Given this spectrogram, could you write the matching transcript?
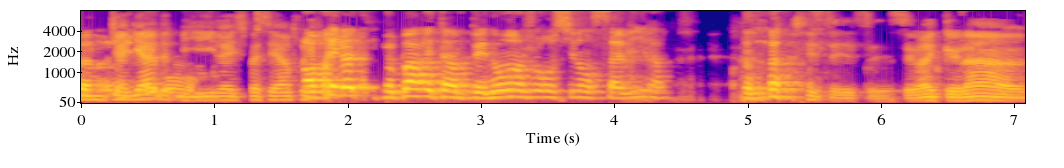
une cagade, mais il allait se passer un truc. Après, là, tu peux pas arrêter un péno un jour aussi dans sa vie, là. C'est vrai que là, euh,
